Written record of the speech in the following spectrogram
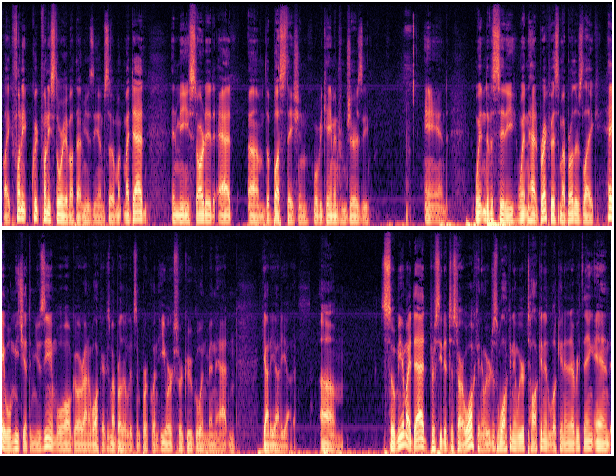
Like funny, quick funny story about that museum. So my, my dad and me started at um, the bus station where we came in from Jersey, and went into the city. Went and had breakfast. My brother's like, "Hey, we'll meet you at the museum. We'll all go around and walk it." Because my brother lives in Brooklyn. He works for Google in Manhattan. Yada yada yada. Um, so me and my dad proceeded to start walking, and we were just walking, and we were talking and looking at everything, and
